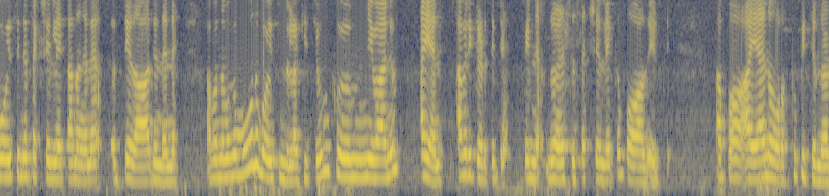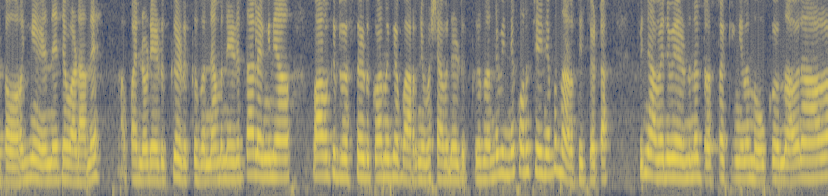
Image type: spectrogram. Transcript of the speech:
ബോയ്സിന്റെ സെക്ഷനിലേക്കാണ് അങ്ങനെ എത്തിയത് ആദ്യം തന്നെ. അപ്പം നമുക്ക് മൂന്ന് ബോയ്സ് ഉണ്ടല്ലോ കിച്ചും നിവാനും അയാനും. അവർക്ക് എടുത്തിട്ട് പിന്നെ ഗേൾസ് സെക്ഷനിലേക്ക് പോകാമെന്ന് വിചാരിച്ചു. അപ്പോൾ അയാൻ ഉറക്കിപ്പിച്ചിട്ടുണ്ട് കേട്ടോ ഉറങ്ങി എഴുന്നേറ്റ് പാടാന്നേ. അപ്പോൾ എന്നോട് എടുക്കുക എടുക്കുന്നുണ്ട് അവൻ എടുത്താൽ എങ്ങനെയാ? വാവക്ക് ഡ്രസ്സ് എടുക്കാന്നൊക്കെ പറഞ്ഞു. പക്ഷെ അവൻ എടുക്കുക എന്ന് പറഞ്ഞു. പിന്നെ കുറച്ച് കഴിഞ്ഞപ്പോൾ നടത്തിച്ചോട്ടാ പിന്നെ അവന് വേണ്ടുന്ന ഡ്രസ്സൊക്കെ ഇങ്ങനെ നോക്കുമെന്ന് അവനാകെ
